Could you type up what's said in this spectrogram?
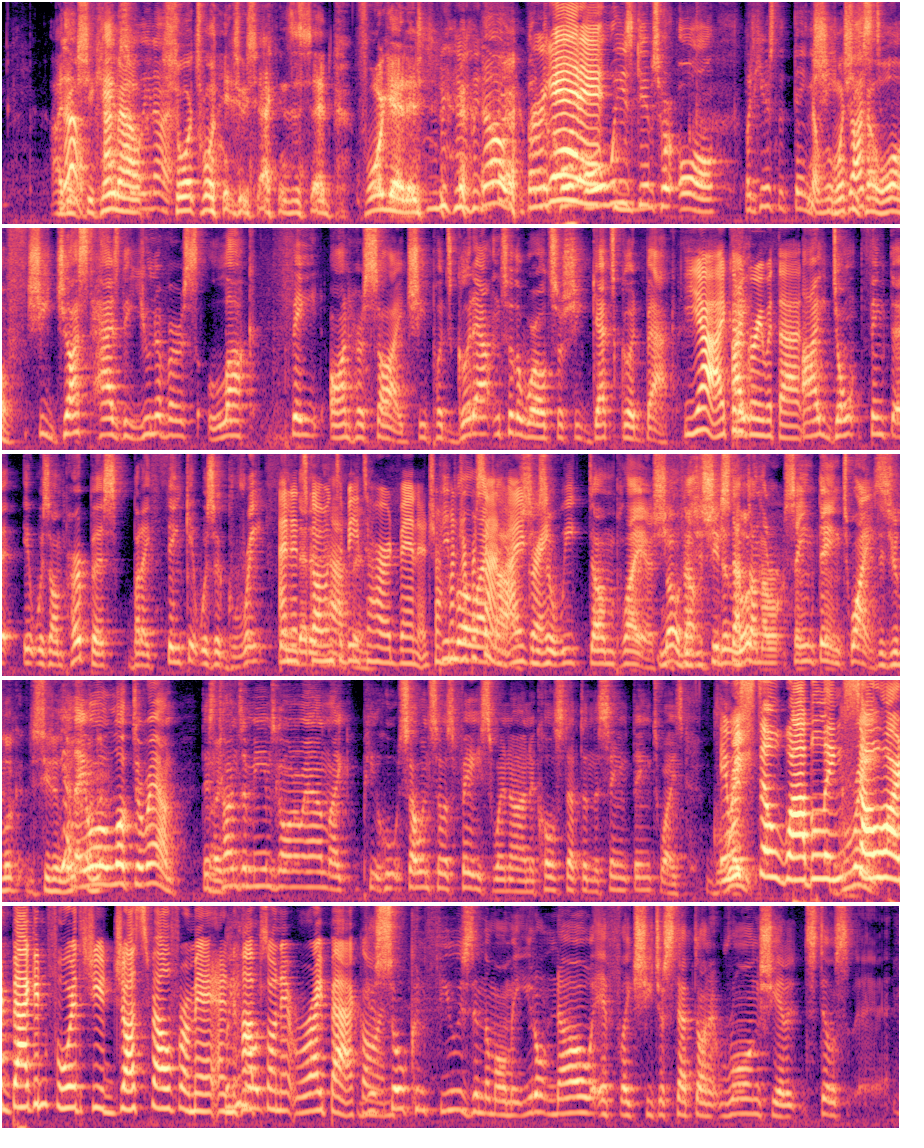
I No, think she came out, absolutely not. saw 22 seconds, and said, "Forget it." No, but Forget Nicole it. always gives her all. But here's the thing: No, she but once she just fell off- she just has the universe, luck, fate on her side. She puts good out into the world, so she gets good back. yeah, I could I- agree with that. I don't think that it was on purpose, but I think it was a great thing. and it's that it going to be to her advantage. People 100%. are like, "Ah, I agree. She's a weak, dumb player. She, No, did you see she the stepped look? on the same thing twice. Did you look? See the Yeah, look? they on the- all looked around. There's Like- tons of memes going around, like pe- who so and so's face when uh, Nicole stepped on the same thing twice. Great. It was still wobbling Great. so hard back and forth. She had just fell from it and hops know, on it right back on. You're so confused in the moment. You don't know if like she just stepped on it wrong. She had it still. s-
